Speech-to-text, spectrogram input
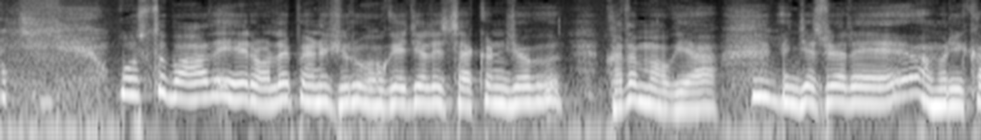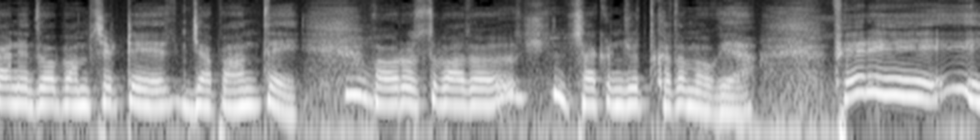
ਅੱਛਾ। ਉਸ ਤੋਂ ਬਾਅਦ ਇਹ ਰੌਲੇ ਪੈਣੇ ਸ਼ੁਰੂ ਹੋ ਗਏ ਜਦੋਂ ਸੈਕੰਡ ਯੁੱਗ ਖਤਮ ਹੋ ਗਿਆ ਜਿਸ ਵੇਲੇ ਅਮਰੀਕਾ ਨੇ ਦੋ ਬੰਬ ਸਿੱਟੇ ਜਾਪਾਨ ਤੇ ਔਰ ਉਸ ਤੋਂ ਬਾਅਦ ਸੈਕੰਡ ਯੁੱਧ ਖਤਮ ਹੋ ਗਿਆ ਫਿਰ ਇਹ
